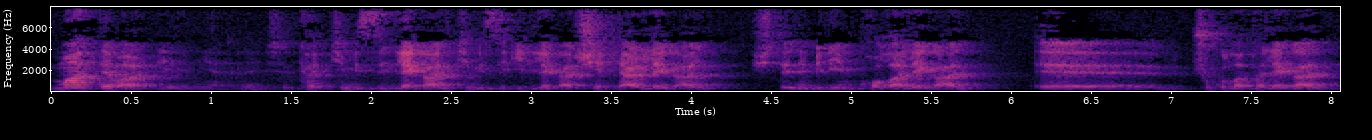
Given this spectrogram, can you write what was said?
madde var diyelim yani. İşte kimisi legal, kimisi illegal. Şeker legal, işte ne bileyim kola legal, eee, çikolata legal,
